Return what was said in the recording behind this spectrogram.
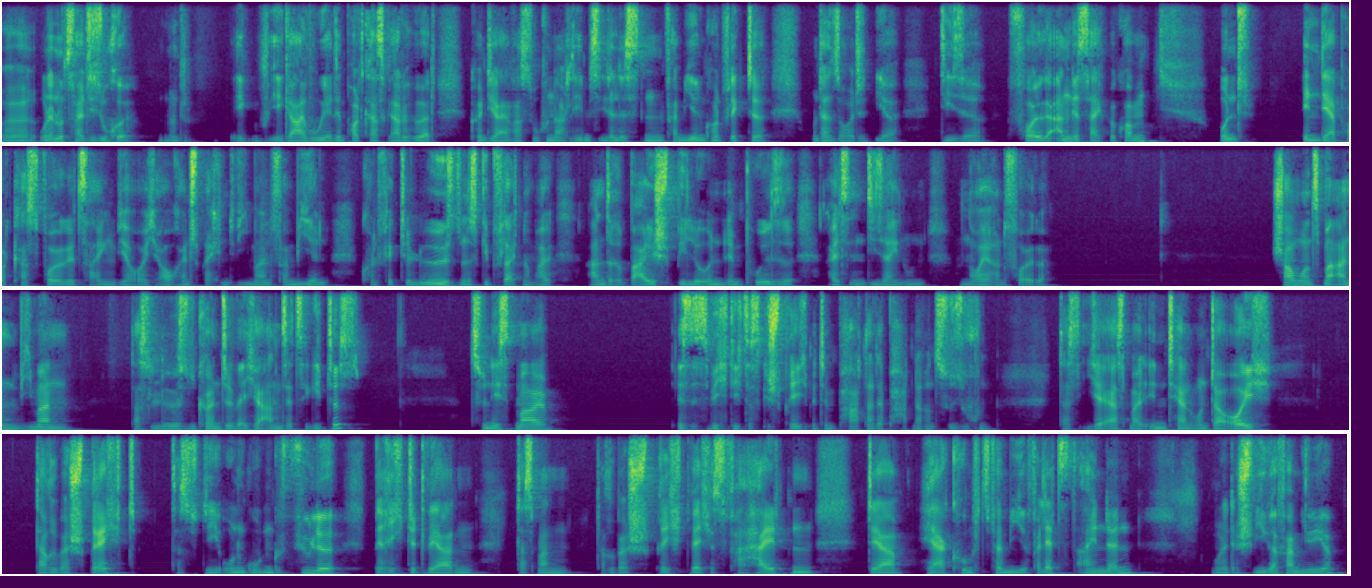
äh, oder nutzt halt die Suche. Und e-, egal wo ihr den Podcast gerade hört, könnt ihr einfach suchen nach Lebensidealisten, Familienkonflikte und dann solltet ihr diese Folge angezeigt bekommen. Und in der Podcast-Folge zeigen wir euch auch entsprechend, wie man Familienkonflikte löst. Und es gibt vielleicht nochmal andere Beispiele und Impulse als in dieser nun neueren Folge. Schauen wir uns mal an, wie man das lösen könnte. Welche Ansätze gibt es? Zunächst mal ist es wichtig, das Gespräch mit dem Partner, der Partnerin zu suchen. Dass ihr erstmal intern unter euch darüber sprecht, dass die unguten Gefühle berichtet werden, dass man darüber spricht, welches Verhalten der Herkunftsfamilie verletzt einen denn oder der Schwiegerfamilie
